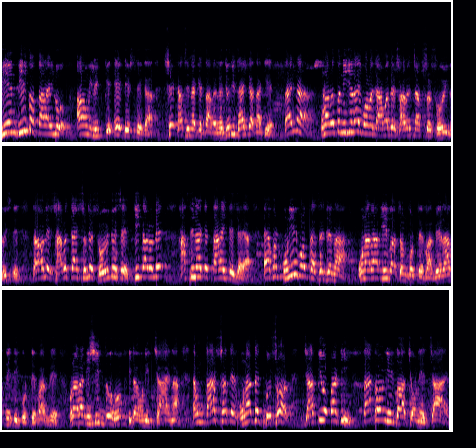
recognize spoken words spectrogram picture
বিএনপি তো তারাইলো আওয়ামী লীগকে এই দেশ থেকে। শেখ হাসিনাকে তারাইলে। যদি থাইকা থাকে, তাই না? ওনারা তো নিজেরাই বলে যে আমাদের সাড়ে চারশো শহীদ হয়েছে তাহলে সাড়ে চারশো যে শহীদ হয়েছে কি কারণে? হাসিনাকে তাড়াইতে যায়। এখন উনি বলতেছে যে না, ওনারা নির্বাচন করতে পারবে, রাজনীতি করতে পারবে। ওনারা নিষিদ্ধ হোক, এটা উনি চায় না। এবং তার সাথে ওনাদের দোসর জাতীয় পার্টি, তাকেও নির্বাচনে চায়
